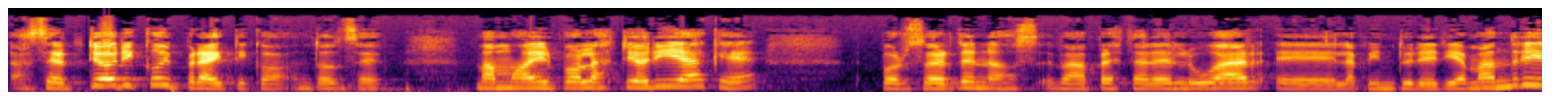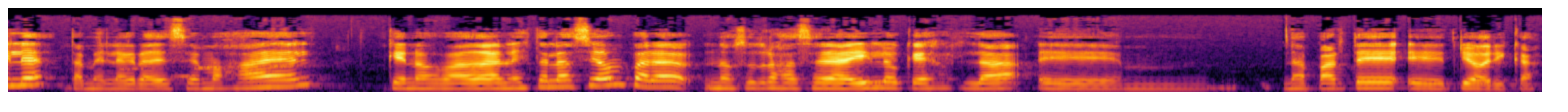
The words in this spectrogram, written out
hacer teórico y práctico. Entonces, vamos a ir por las teorías que por suerte nos va a prestar el lugar eh, la pinturería Mandrile, también le agradecemos a él, que nos va a dar la instalación para nosotros hacer ahí lo que es la, la parte teórica.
